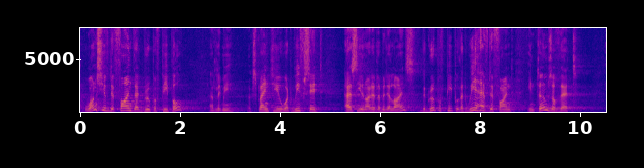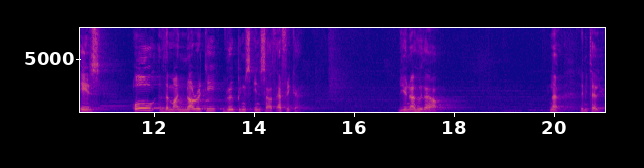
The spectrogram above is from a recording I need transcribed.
Once you've defined that group of people, and let me explain to you what we've said as the United Liberty Alliance, the group of people that we have defined in terms of that is all the minority groupings in South Africa. Do you know who they are? No, let me tell you.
